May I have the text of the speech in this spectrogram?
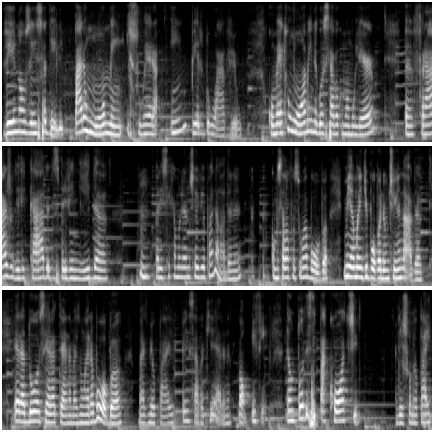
veio na ausência dele. Para um homem, isso era imperdoável. Como é que um homem negociava com uma mulher é, frágil, delicada, desprevenida? Hum, parecia que a mulher não servia para nada, né? Como se ela fosse uma boba. Minha mãe de boba não tinha nada. Era doce, era terna, mas não era boba. Mas meu pai pensava que era, né? Bom, enfim. Então todo esse pacote deixou meu pai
